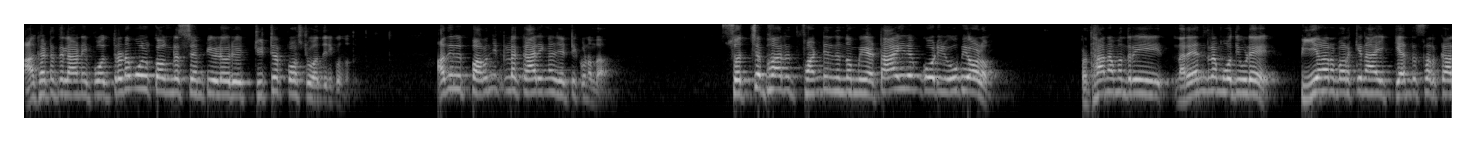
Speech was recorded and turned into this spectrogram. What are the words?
ആ ഘട്ടത്തിലാണ് ഇപ്പോൾ തൃണമൂൽ കോൺഗ്രസ് എം പിയുടെ ഒരു ട്വിറ്റർ പോസ്റ്റ് വന്നിരിക്കുന്നത്. അതിൽ പറഞ്ഞിട്ടുള്ള കാര്യങ്ങൾ ഞെട്ടിക്കുന്നതാണ്. സ്വച്ഛ ഭാരത് ഫണ്ടിൽ നിന്നും എട്ടായിരം കോടി രൂപയോളം പ്രധാനമന്ത്രി നരേന്ദ്രമോദിയുടെ പി ആർ വർക്കിനായി കേന്ദ്ര സർക്കാർ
